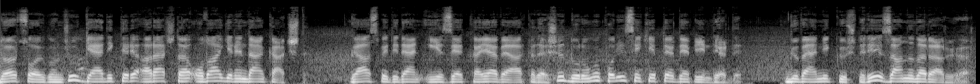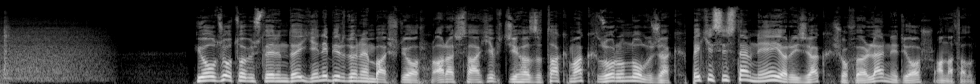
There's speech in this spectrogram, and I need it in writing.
Dört soyguncu geldikleri araçla olay yerinden kaçtı. Gasp edilen İzzet Kaya ve arkadaşı durumu polis ekiplerine bildirdi. Güvenlik güçleri zanlıları arıyor. Yolcu otobüslerinde yeni bir dönem başlıyor. Araç takip cihazı takmak zorunlu olacak. Peki sistem neye yarayacak? Şoförler ne diyor? Anlatalım.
